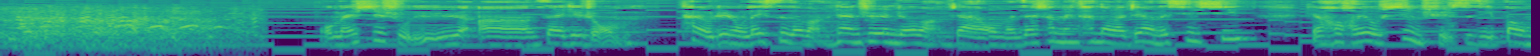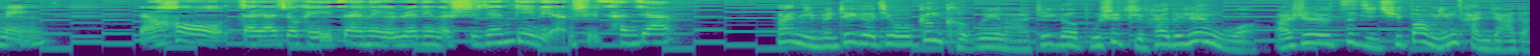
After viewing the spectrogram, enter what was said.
我们是属于嗯，在这种它有这种类似的网站，志愿者网站，我们在上面看到了这样的信息，然后很有兴趣自己报名，然后大家就可以在那个约定的时间地点去参加。那你们这个就更可贵了，这个不是指派的任务，而是自己去报名参加的。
